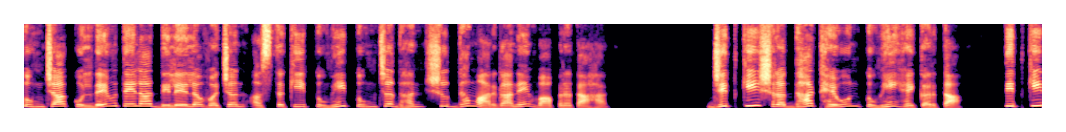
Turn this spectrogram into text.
तुमच्या कुलदेवतेला दिलेलं वचन असतं की तुम्ही तुमचं धन शुद्ध मार्गाने वापरत आहात. जितकी श्रद्धा ठेवून तुम्ही हे करता तितकी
